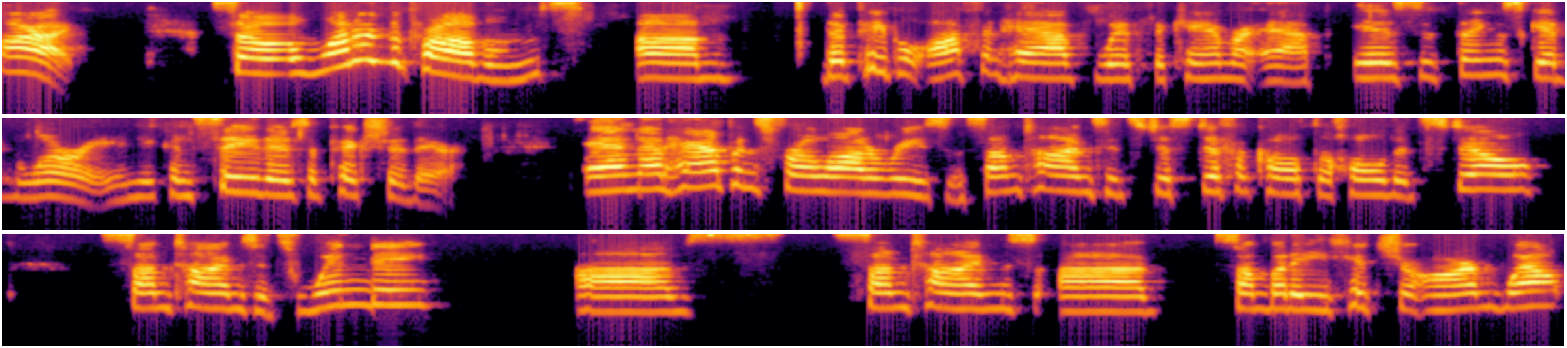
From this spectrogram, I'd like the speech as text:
All right. So one of the problems um, that people often have with the camera app is that things get blurry and you can see there's a picture there. And that happens for a lot of reasons. Sometimes it's just difficult to hold it still. Sometimes it's windy. Uh, sometimes uh, somebody hits your arm. Well,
